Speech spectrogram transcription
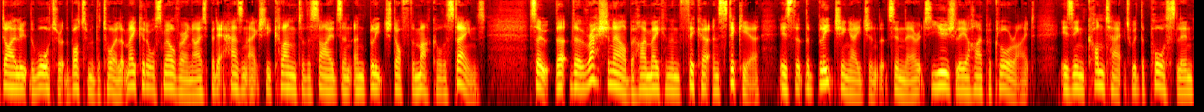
dilute the water at the bottom of the toilet, make it all smell very nice, but it hasn't actually clung to the sides and, and bleached off the muck or the stains. So the the rationale behind making them thicker and stickier is that the bleaching agent that's in there, it's usually a hypochlorite, is in contact with the porcelain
